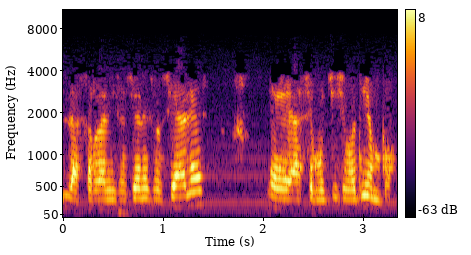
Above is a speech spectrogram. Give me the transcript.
las organizaciones sociales eh, hace muchísimo tiempo.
